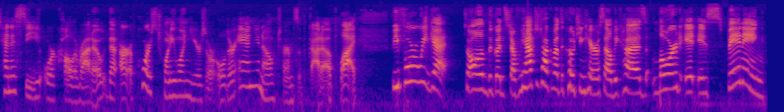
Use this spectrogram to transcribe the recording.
Tennessee, or Colorado that are, of course, 21 years or older. And, you know, terms have got to apply. Before we get to all of the good stuff, we have to talk about the coaching carousel because, Lord, it is spinning.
